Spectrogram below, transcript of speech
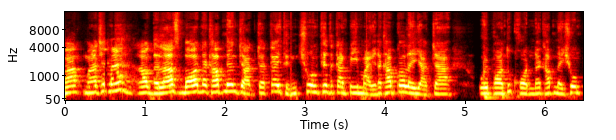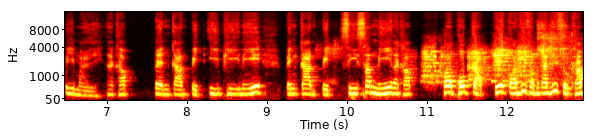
มามาใช่ไหมเอา The Last Boss นะครับ เนื่องจากจะใกล้ถึงช่วงเทศกาลปีใหม่นะครับ ก็เลยอยากจะอวยพรทุกคนนะครับในช่วงปีใหม่นะครับ เป็นการปิด EP นี้ เป็นการปิดซีซั่นนี้นะครับก็พบกับพิธีกรที่สำคัญที่สุดครับ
